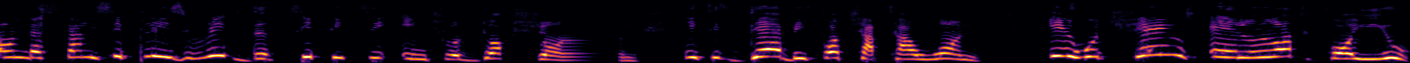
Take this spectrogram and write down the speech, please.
understand. You see, please read the TPT introduction. It is there before chapter one it would change a lot for you.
